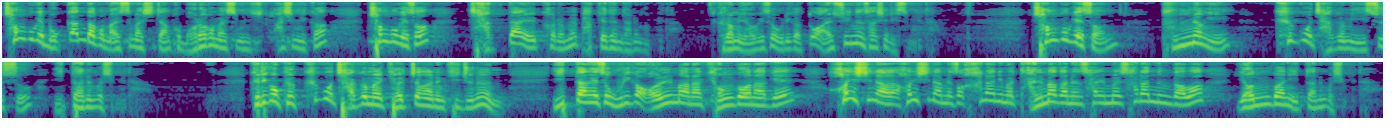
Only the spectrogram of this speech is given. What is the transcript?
천국에 못 간다고 말씀하시지 않고 뭐라고 말씀하십니까? 천국에서 작다 일컬음을 받게 된다는 겁니다. 그러면 여기서 우리가 또 알 수 있는 사실이 있습니다. 천국에선 분명히 크고 작음이 있을 수 있다는 것입니다. 그리고 그 크고 작음을 결정하는 기준은 이 땅에서 우리가 얼마나 경건하게 헌신하, 헌신하면서 하나님을 닮아가는 삶을 살았는가와 연관이 있다는 것입니다.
